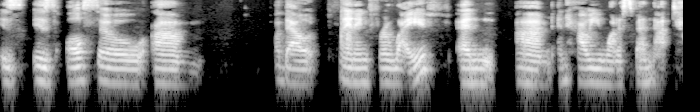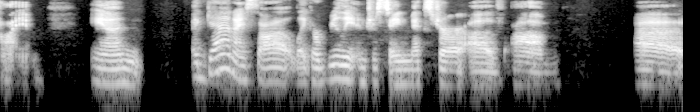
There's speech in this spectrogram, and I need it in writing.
is is also um, about planning for life and um, and how you want to spend that time. And again, I saw like a really interesting mixture of um, uh,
